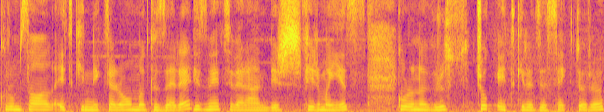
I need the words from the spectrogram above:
kurumsal etkinlikler olmak üzere hizmet veren bir firmayız. Koronavirüs çok etkiledi sektörü.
